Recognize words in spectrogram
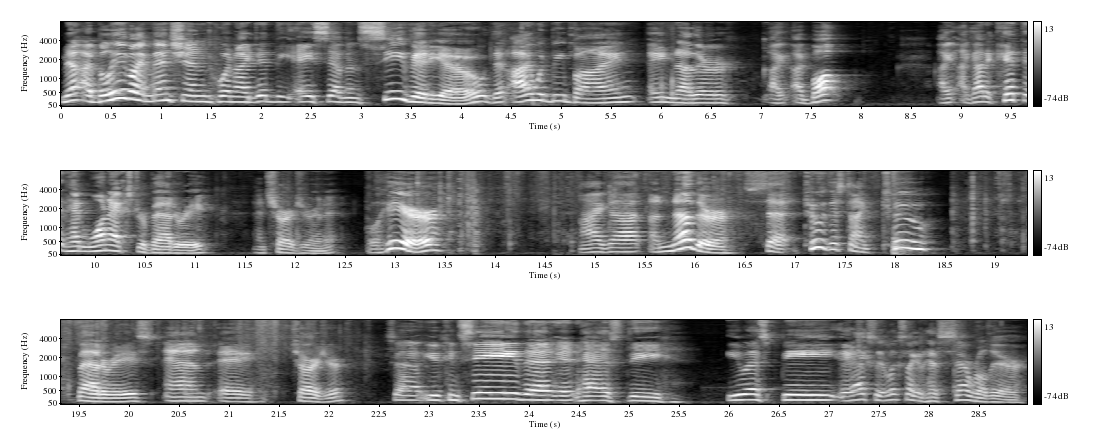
Now, I believe I mentioned when I did the A7C video that I would be buying another, I, I bought, I, I got a kit that had one extra battery and charger in it. Well, here, I got another set, two, this time two batteries and a charger. So you can see that it has the USB, it actually looks like it has several there.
